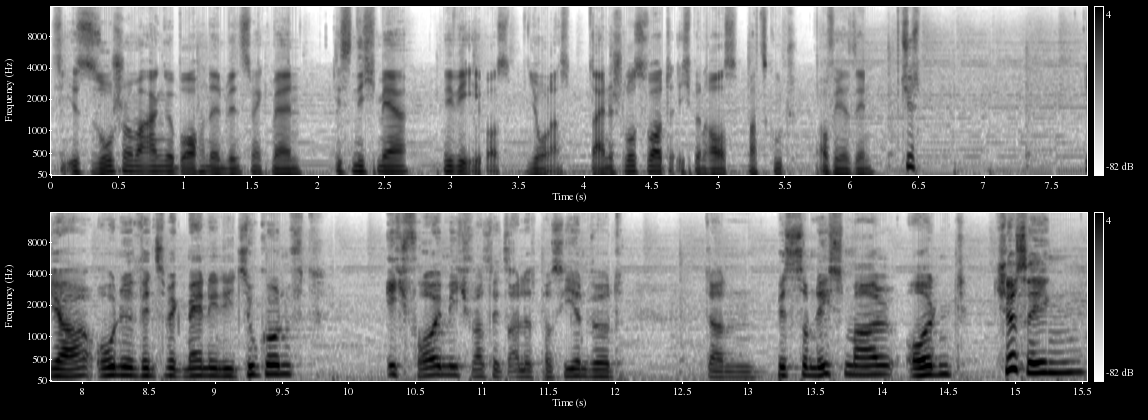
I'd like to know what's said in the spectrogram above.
sie ist so schon mal angebrochen, denn Vince McMahon ist nicht mehr WWE-Boss. Jonas, deine Schlussworte. Ich bin raus. Macht's gut. Auf Wiedersehen. Tschüss. Ja, ohne Vince McMahon in die Zukunft. Ich freue mich, was jetzt alles passieren wird. Dann bis zum nächsten Mal und tschüssing!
